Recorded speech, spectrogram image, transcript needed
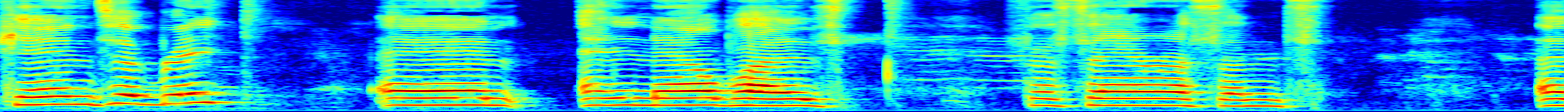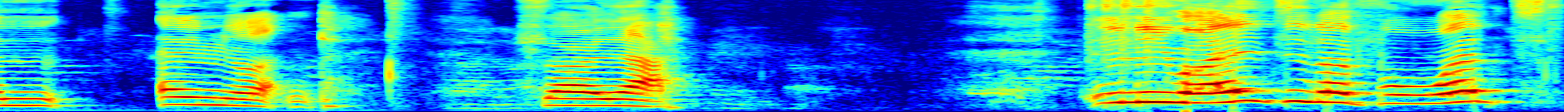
Canterbury and he now plays for Saracens in England. So yeah. Anyway, to the forwards.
